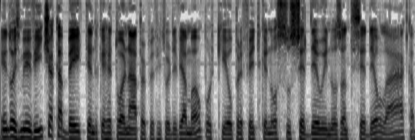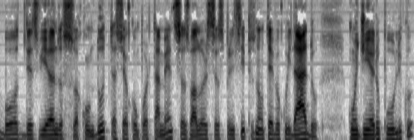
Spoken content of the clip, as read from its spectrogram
Em 2020, acabei tendo que retornar para a Prefeitura de Viamão, porque o prefeito que nos sucedeu e nos antecedeu lá acabou desviando sua conduta, seu comportamento, seus valores, seus princípios, não teve o cuidado com o dinheiro público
